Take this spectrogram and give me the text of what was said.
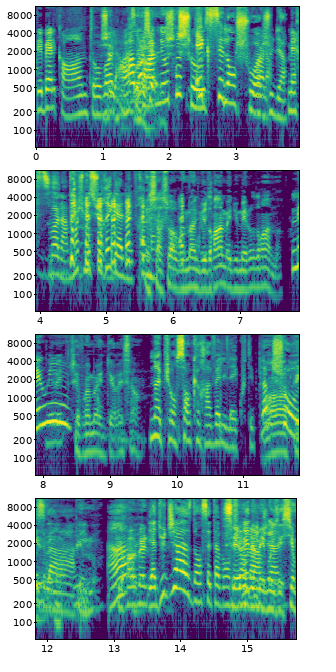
Des belles cantos, voilà. Ah, moi, j'ai- autre chose. Excellent choix, Voilà. Julia. Merci. Voilà, moi je me suis régalée, vraiment. ça sort vraiment du drame et du mélodrame. Mais oui. C'est vraiment intéressant. Non, et puis on sent que Ravel, il a écouté plein de Ah, choses puis, là. puis- puis Hein Ravel, il y a du jazz dans cette aventure. C'est un de mes musiciens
